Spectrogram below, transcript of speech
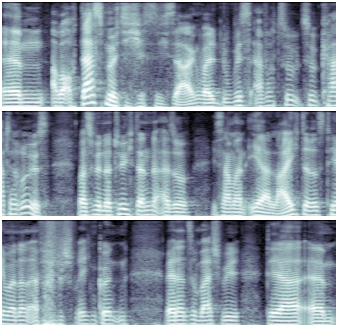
Ähm, aber auch das möchte ich jetzt nicht sagen, weil du bist einfach zu, zu katerös. Was wir natürlich dann, also ich sage mal, ein eher leichteres Thema dann einfach besprechen könnten, wäre dann zum Beispiel der ähm,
